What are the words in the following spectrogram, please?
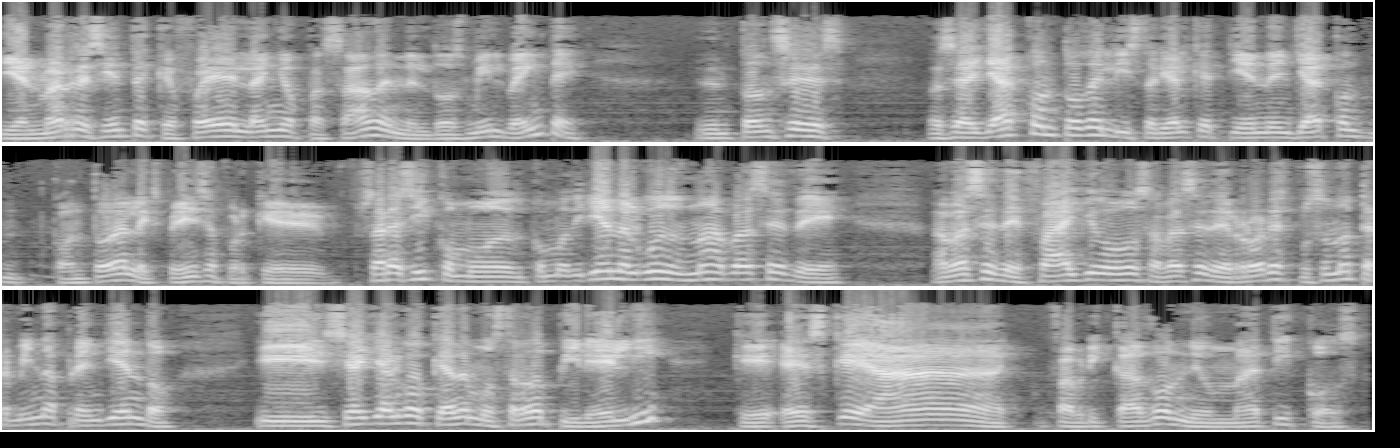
Y el más reciente que fue el año pasado, en el 2020. Entonces, o sea, ya con todo el historial que tienen, ya con, con toda la experiencia, porque pues ahora sí, como, como dirían algunos, ¿no? A base de, a base de fallos, a base de errores, pues uno termina aprendiendo. Y si hay algo que ha demostrado Pirelli, que es que ha fabricado neumáticos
